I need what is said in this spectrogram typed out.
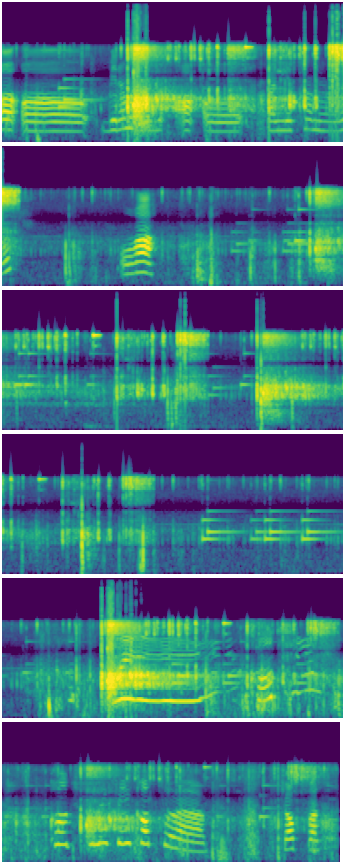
Aa, öldü. Aa, ben yetamıyorum. Oha. Çok basit.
